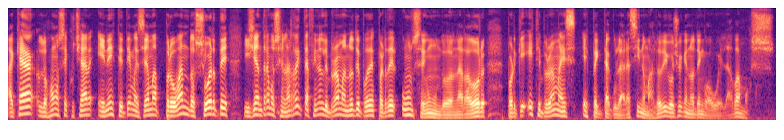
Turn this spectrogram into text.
acá los vamos a escuchar en este tema que se llama Probando Suerte y ya entramos en la recta final del programa, no te podés perder un segundo del narrador porque este programa es espectacular, así nomás, lo digo yo que no tengo abuela, vamos.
